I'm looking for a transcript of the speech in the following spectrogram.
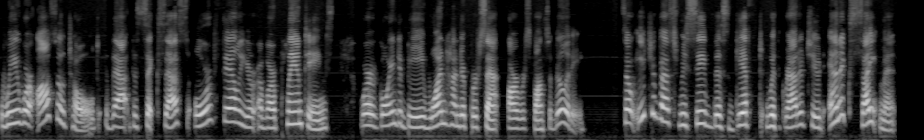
we were also told that the success or failure of our plantings were going to be 100% our responsibility. So each of us received this gift with gratitude and excitement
